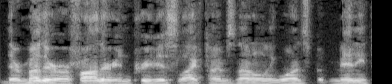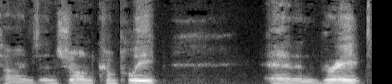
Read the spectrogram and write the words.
their mother or father in previous lifetimes, not only once, but many times, and shown complete and great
